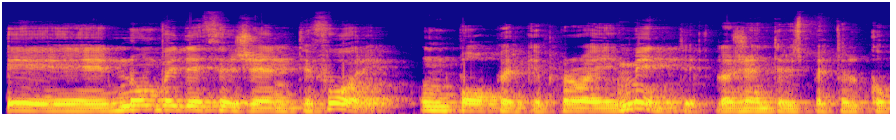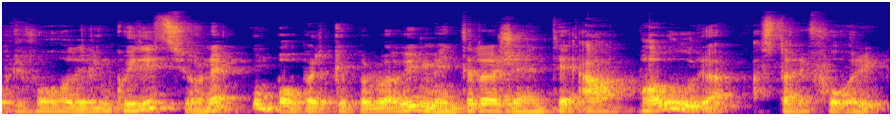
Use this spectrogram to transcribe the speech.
e non vedete gente fuori, un po' perché probabilmente la gente rispetto al coprifuoco dell'Inquisizione, un po' perché probabilmente la gente ha paura a stare fuori.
